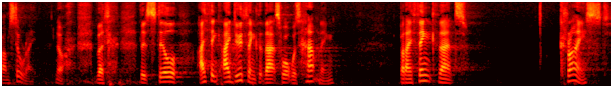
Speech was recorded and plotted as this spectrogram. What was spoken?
But I'm still right. No, but there's still, I think, I do think that that's what was happening. But I think that Christ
